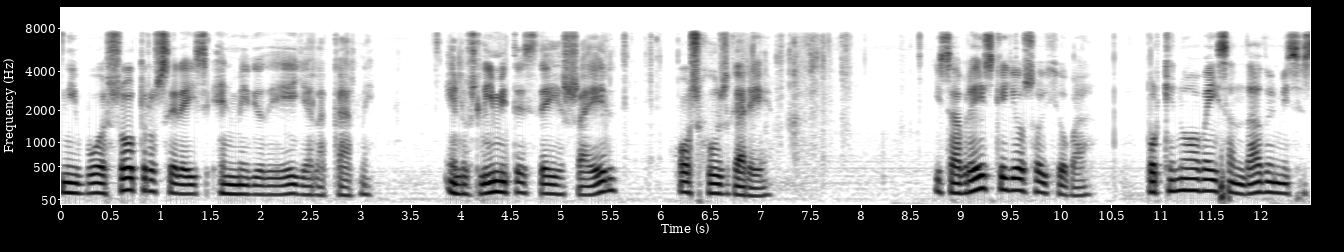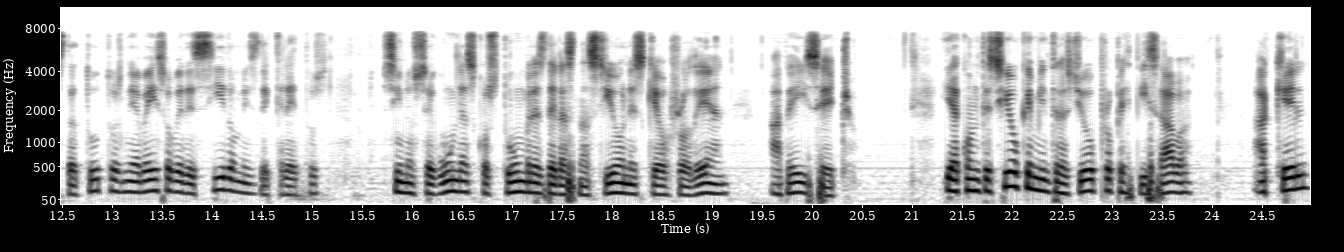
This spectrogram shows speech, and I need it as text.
ni vosotros seréis en medio de ella la carne. En los límites de Israel os juzgaré. Y sabréis que yo soy Jehová, porque no habéis andado en mis estatutos ni habéis obedecido mis decretos, sino según las costumbres de las naciones que os rodean habéis hecho. Y aconteció que mientras yo profetizaba, aquel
